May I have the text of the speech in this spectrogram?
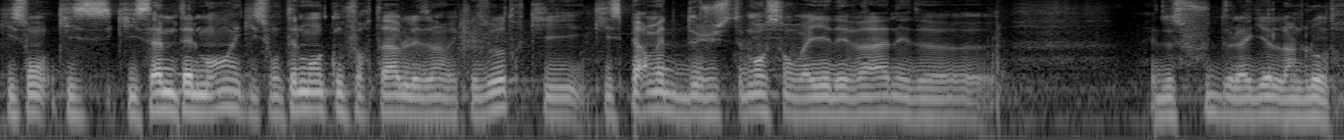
qui sont qui, s'aiment tellement et qui sont tellement confortables les uns avec les autres, qui, qui se permettent de justement s'envoyer des vannes et de et de se foutre de la gueule l'un de l'autre.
